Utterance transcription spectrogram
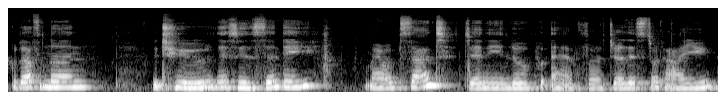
Good afternoon to. This is Cindy. My website, Jenny Loop and for jerseys.ru.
